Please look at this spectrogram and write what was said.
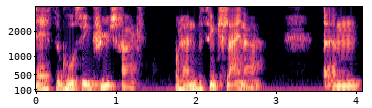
der ist so groß wie ein Kühlschrank oder ein bisschen kleiner. Ähm,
